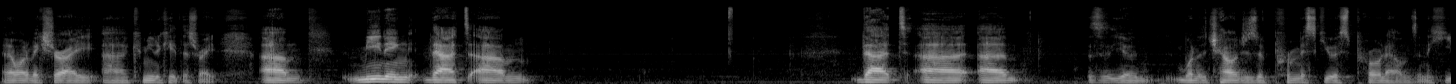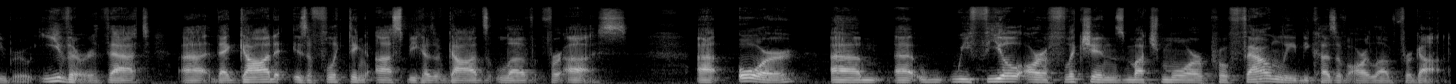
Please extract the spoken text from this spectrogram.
and I want to make sure I communicate this right. Um, meaning that. Um, that uh, um, this is you know one of the challenges of promiscuous pronouns in the Hebrew. Either that uh, that God is afflicting us because of God's love for us, uh, or um, uh, we feel our afflictions much more profoundly because of our love for God,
